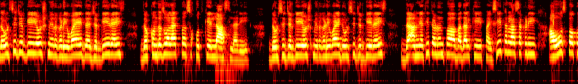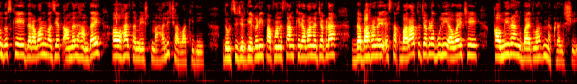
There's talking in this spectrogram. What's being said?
د ولسي جرګې یو شمېر غړي وایي د جرګې رئیس د کندز ولایت په سقوط کې لاس لري د ولسي جرګې یو شمېر غړي وایي د ولسي جرګې رئیس د امنیتي تړون په بدل کې پیسې ترلاسه کړي او اوس په کندز کې د روان وضعیت عامل همدی او هلته میشت محلي چارواکي دي د ولسي جرګې غړي په افغانستان کې روانه جګړه د بهرنیو استخباراتو جګړه بولي او وایي چې قومي رنګ باید ورنه کړل شي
